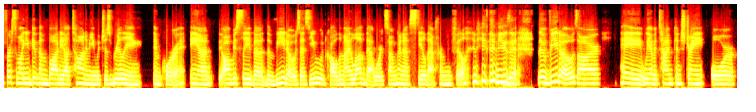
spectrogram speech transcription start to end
first of all you give them body autonomy which is really important. And obviously the the vetoes as you would call them i love that word so i'm going to steal that from phil and use mm-hmm. it the vetoes are hey we have a time constraint or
